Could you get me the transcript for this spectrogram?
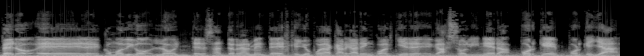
Pero, eh, como digo, lo interesante realmente es que yo pueda cargar en cualquier gasolinera. ¿Por qué? Porque ya,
